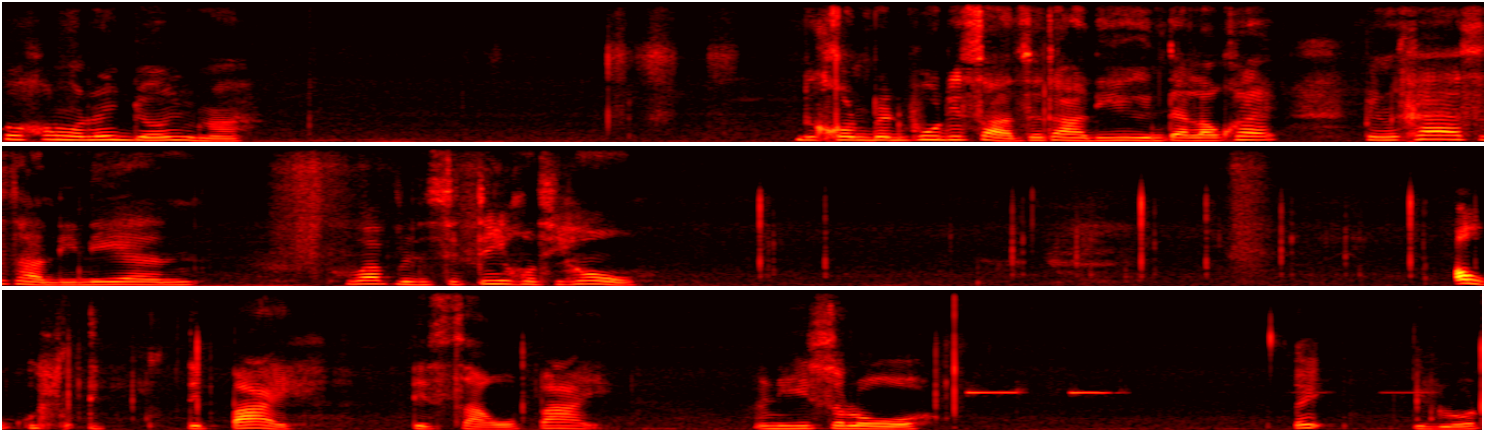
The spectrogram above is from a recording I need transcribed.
ก็เข้ามาได้เยอะอยู่นะหรือคนเป็นผู้โดยสารสถานีอื่น แต่เราแค่เป็นแค่สถานีเรียนเพราะว่าเป็นซิตี้โฮเทลเอ้าอุ๊ยติดติดป้าย ติดเสาป้าย อันนี้สโลเอ้ยปิดรถ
